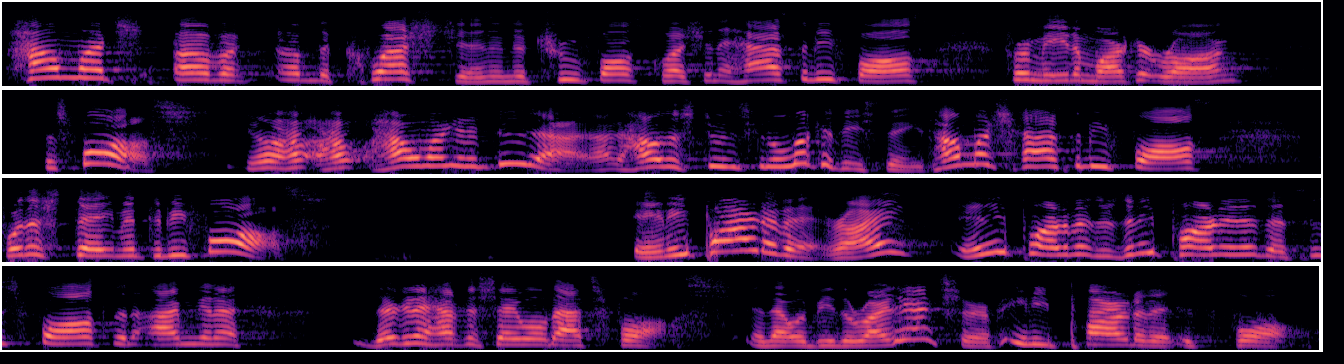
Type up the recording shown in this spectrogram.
how much of, a, of the question, and the true false question, it has to be false for me to mark it wrong, is false. You know, how, how, how am I going to do that? How are the students going to look at these things? How much has to be false for the statement to be false? Any part of it, right? Any part of it, there's any part in it that's just false, then I'm going to, they're going to have to say, well, that's false. And that would be the right answer if any part of it is false.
